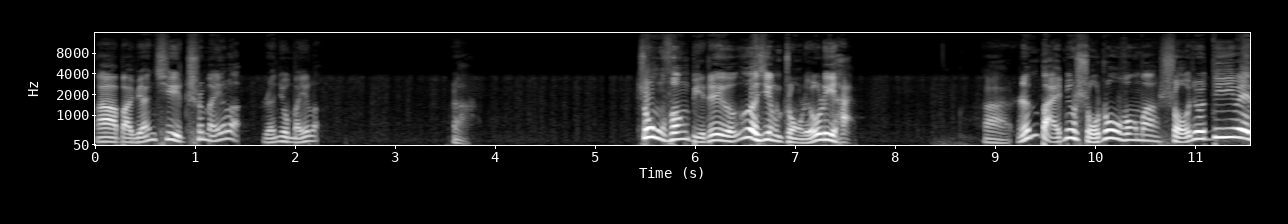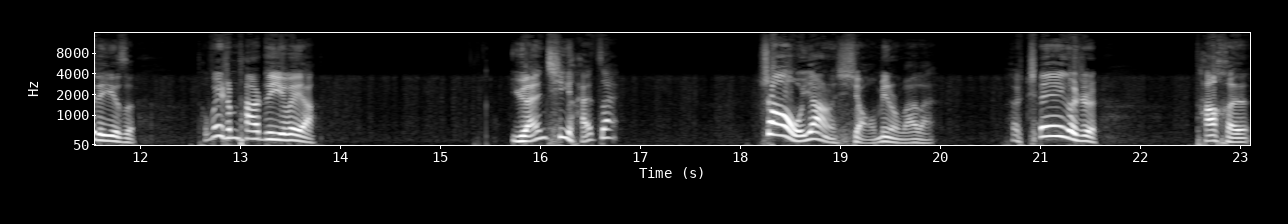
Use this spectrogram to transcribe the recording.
啊，把元气吃没了，人就没了，是吧？中风比这个恶性肿瘤厉害。啊，人百病首中风吗？首就是第一位的意思。为什么他是第一位啊？元气还在，照样小命完完。这个是他很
